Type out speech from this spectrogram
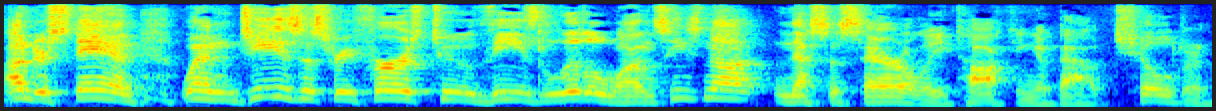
Understand, when Jesus refers to these little ones, he's not necessarily talking about children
